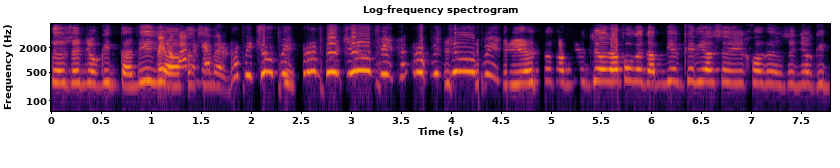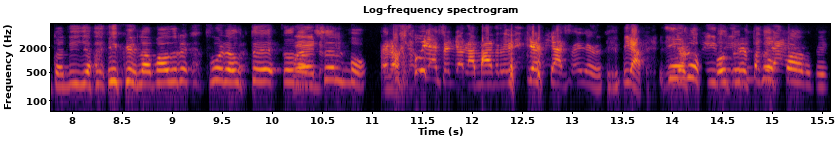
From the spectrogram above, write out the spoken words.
del señor Pero Quintanilla. vamos a ver, Rupi Chupi, Rupi Chupi, Rupi. Y esto también llora porque también quería ser hijo del señor Quintanilla y que la madre fuera usted, don Bueno, Anselmo. Pero que voy a ser yo la madre, que voy a ser. Mira, Bueno, nos- y- o y tener nos dos padres.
